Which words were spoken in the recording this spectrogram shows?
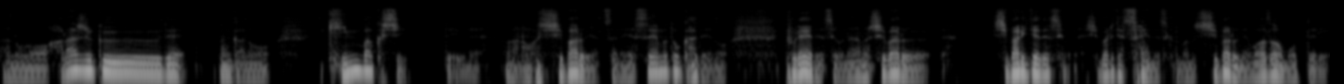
あの、原宿で、なんかあの、金箔師っていうね、あの、縛るやつだね、SM とかでのプレイですよね。あの、縛る、縛り手ですよね。縛り手さえですけども、あの縛るね、技を持ってる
